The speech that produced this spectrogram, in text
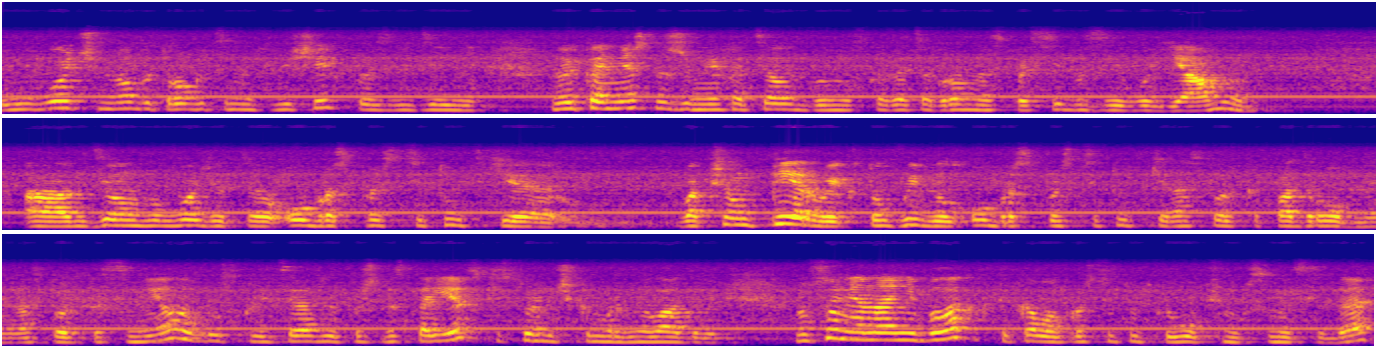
у него очень много трогательных вещей в произведении. Ну и, конечно же, мне хотелось бы ему сказать огромное спасибо за его яму, а, где он выводит э, образ проститутки вообще он первый, кто вывел образ проститутки настолько подробно и настолько смело в русской литературе, потому что Достоевский, Сонечка Мармеладовой, но Соня, она не была как таковой проституткой в общем смысле, да,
